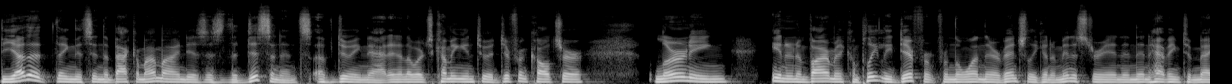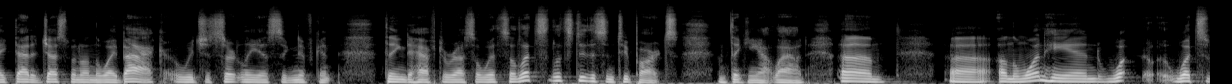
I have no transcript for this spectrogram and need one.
The other thing that's in the back of my mind is is the dissonance of doing that. In other words, coming into a different culture, learning in an environment completely different from the one they're eventually going to minister in, and then having to make that adjustment on the way back, which is certainly a significant thing to have to wrestle with. So let's let's do this in two parts. I'm thinking out loud. Um, uh, on the one hand, what what's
